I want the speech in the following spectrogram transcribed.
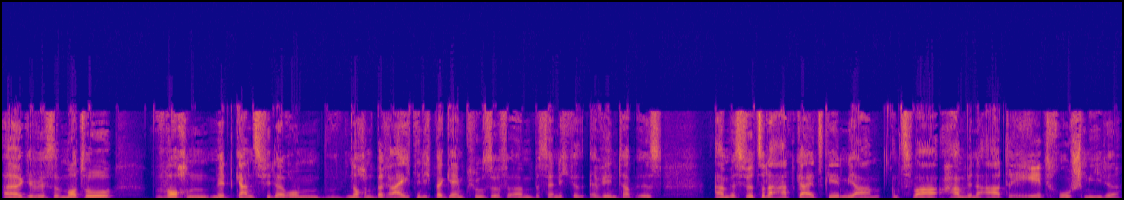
äh, gewisse Motto-Wochen mit ganz viel darum. Noch ein Bereich, den ich bei Game Inclusive ähm, bisher nicht erwähnt habe, ist, ähm, es wird so eine Art Guides geben, ja. Und zwar haben wir eine Art Retro-Schmiede.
